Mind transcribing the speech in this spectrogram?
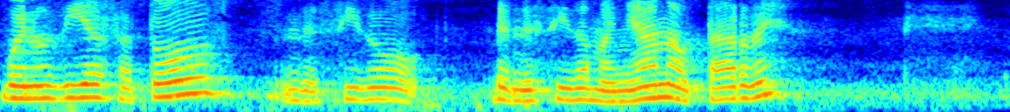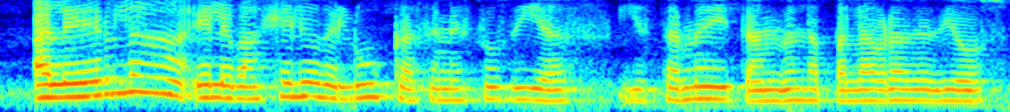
Buenos días a todos, bendecido, bendecida mañana o tarde. Al leer el Evangelio de Lucas en estos días y estar meditando en la palabra de Dios,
